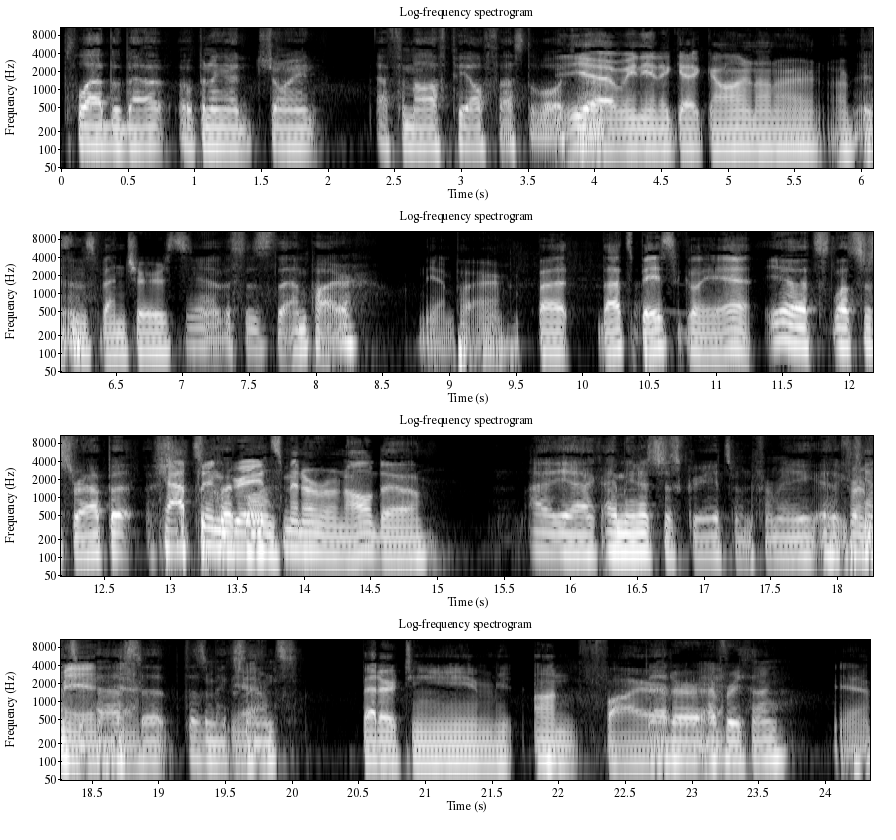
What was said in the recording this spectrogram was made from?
pleb about opening a joint FMLFPL festival. account. Yeah, we need to get going on our, our business ventures, yeah. This is the Empire. The Empire. But that's basically it. Yeah, let's let's just wrap it. Just a Captain quick one. Or Ronaldo. I, yeah, I mean it's just Griezmann for me. It For can't me, past yeah. it. Doesn't make Yeah. sense. Better team, on fire. Better yeah. everything. Yeah.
